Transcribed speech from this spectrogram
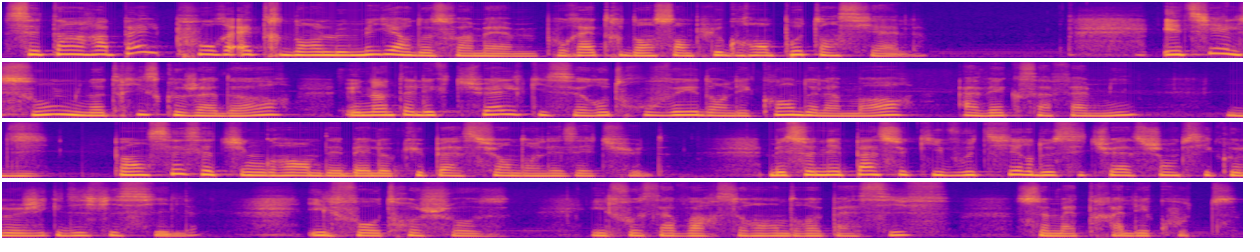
C'est un rappel pour être dans le meilleur de soi-même, pour être dans son plus grand potentiel. Etiel Soum, une autrice que j'adore, une intellectuelle qui s'est retrouvée dans les camps de la mort avec sa famille, dit Penser, c'est une grande et belle occupation dans les études. Mais ce n'est pas ce qui vous tire de situations psychologiques difficiles. Il faut autre chose. Il faut savoir se rendre passif, se mettre à l'écoute,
